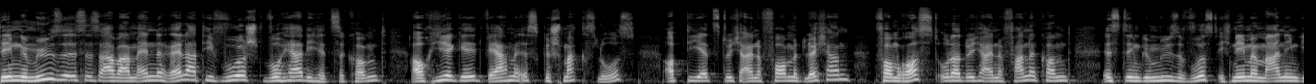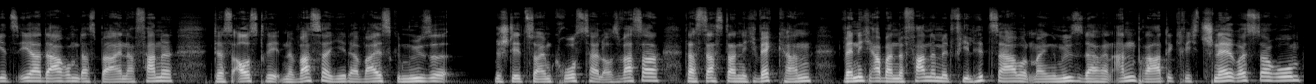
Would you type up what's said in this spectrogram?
Dem Gemüse ist es aber am Ende relativ wurscht, woher die Hitze kommt. Auch hier gilt, Wärme ist geschmackslos. Ob die jetzt durch eine Form mit Löchern, vom Rost oder durch eine Pfanne kommt, ist dem Gemüse Wurst. Ich nehme mal an, ihm geht es eher darum, dass bei einer Pfanne das austretende Wasser, jeder weiß, Gemüse besteht zu einem Großteil aus Wasser, dass das dann nicht weg kann. Wenn ich aber eine Pfanne mit viel Hitze habe und mein Gemüse darin anbrate, kriegt schnell Röstarom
